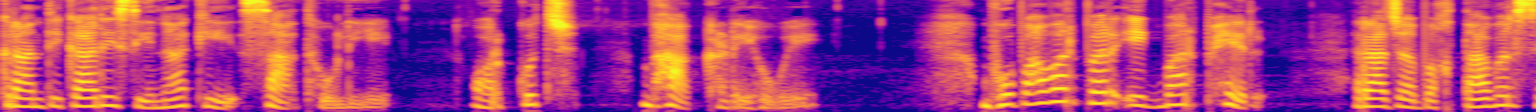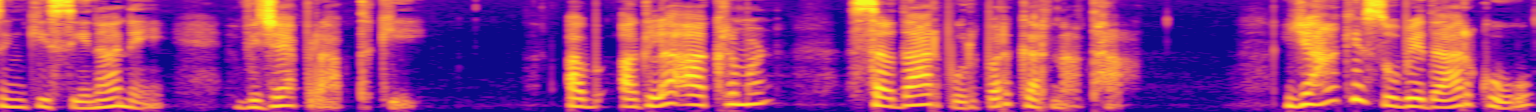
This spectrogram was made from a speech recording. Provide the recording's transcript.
क्रांतिकारी सेना के साथ हो लिए और कुछ भाग खड़े हुए। भोपावर पर एक बार फिर राजा बख्तावर सिंह की सेना ने विजय प्राप्त की। अब अगला आक्रमण सरदारपुर पर करना था। यहाँ के सूबेदार को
